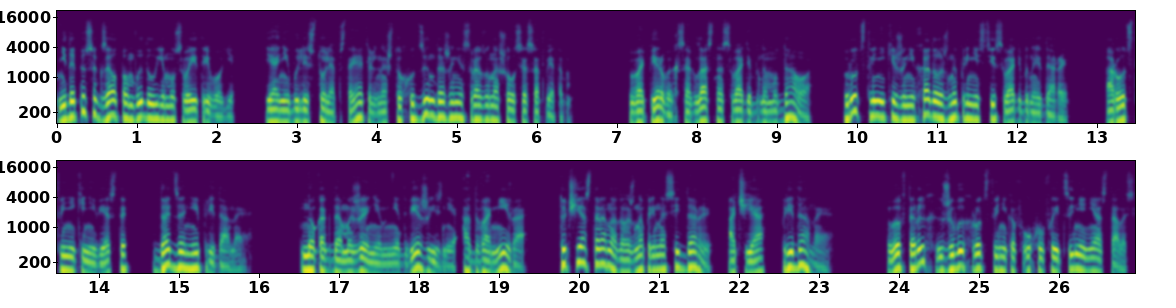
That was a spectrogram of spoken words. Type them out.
недопесок залпом выдал ему свои тревоги, и они были столь обстоятельны, что Худзин даже не сразу нашелся с ответом. Во-первых, согласно свадебному дао, родственники жениха должны принести свадебные дары — а родственники невесты — дать за ней приданое. Но когда мы женим не две жизни, а два мира, то чья сторона должна приносить дары, а чья — приданое? Во-вторых, живых родственников у Хуфейциня не осталось,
